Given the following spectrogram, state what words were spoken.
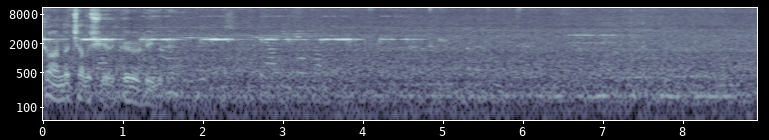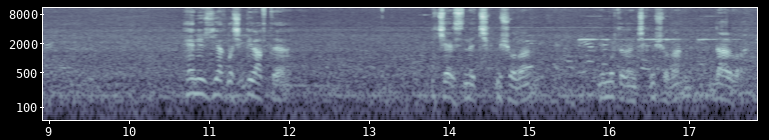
Şu anda çalışıyor görüldüğü gibi. Henüz yaklaşık bir hafta içerisinde çıkmış olan yumurtadan çıkmış olan larva.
